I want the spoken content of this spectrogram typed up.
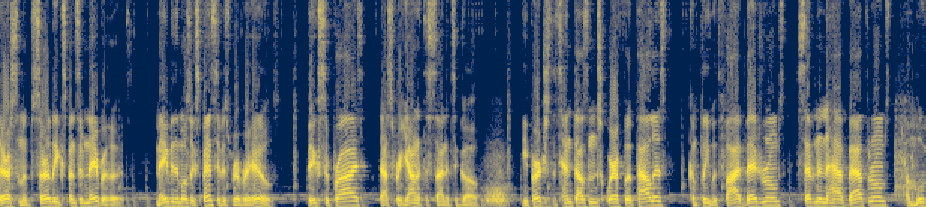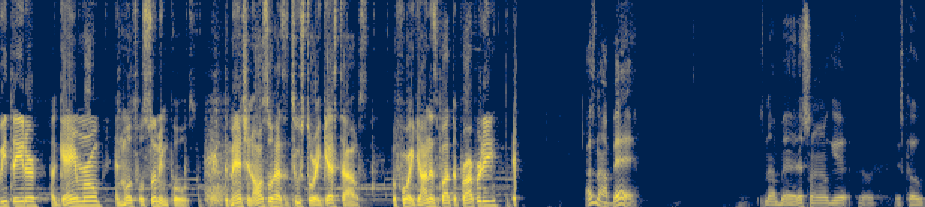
there are some absurdly expensive neighborhoods. Maybe the most expensive is River Hills. Big surprise, that's where Giannis decided to go. He purchased a 10,000 square foot palace, complete with five bedrooms, seven and a half bathrooms, a movie theater, a game room, and multiple swimming pools. The mansion also has a two story guest house. Before Giannis bought the property, That's not bad. It's not bad. That's something I'll get. Uh, it's cool.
